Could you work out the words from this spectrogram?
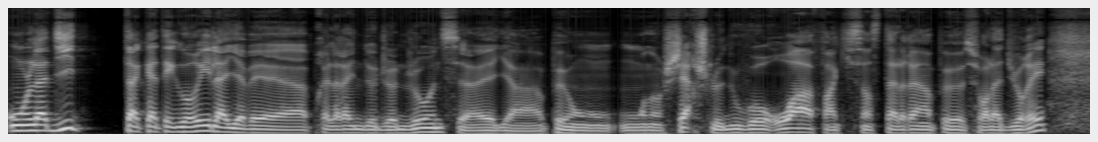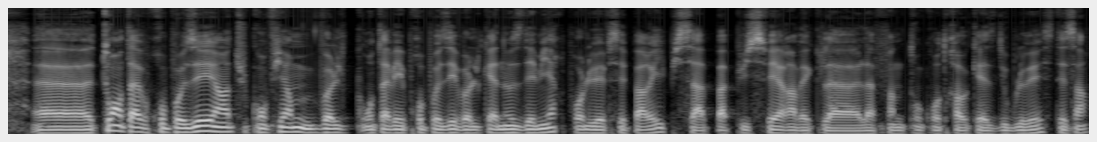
On l'a dit, ta catégorie, là, il y avait, après le règne de John Jones, euh, il y a un peu, on, on en cherche le nouveau roi, enfin, qui s'installerait un peu sur la durée. Euh, toi, on t'avait proposé, hein, tu confirmes, Vol- on t'avait proposé Volcanos Demir pour l'UFC Paris, puis ça n'a pas pu se faire avec la, la fin de ton contrat au KSW, c'était ça?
